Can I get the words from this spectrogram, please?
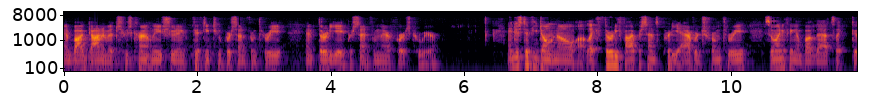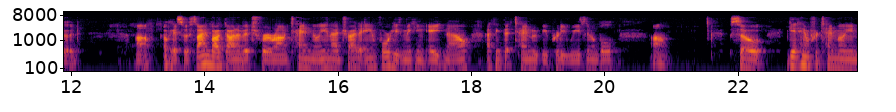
and Bogdanovic, who's currently shooting 52% from three and 38% from their first career. And just if you don't know, uh, like 35% is pretty average from three, so anything above that's like good. Um, okay, so sign Bogdanovic for around 10 million. I'd try to aim for. He's making eight now. I think that 10 would be pretty reasonable. Um, so get him for $10 million.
